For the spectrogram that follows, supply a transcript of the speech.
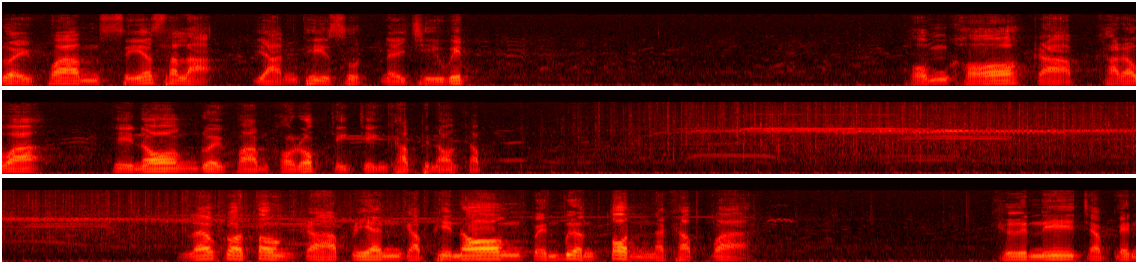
ด้วยความเสียสละอย่างที่สุดในชีวิต ผมขอกราบคารวะพี่น้องด้วยความเคารพจริง ๆ ครับพี่น้องครับ แล้วก็ต้องกราบเรียนกับพี่น้องเป็นเบื้องต้นนะครับว่า คืนนี้จะเป็น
